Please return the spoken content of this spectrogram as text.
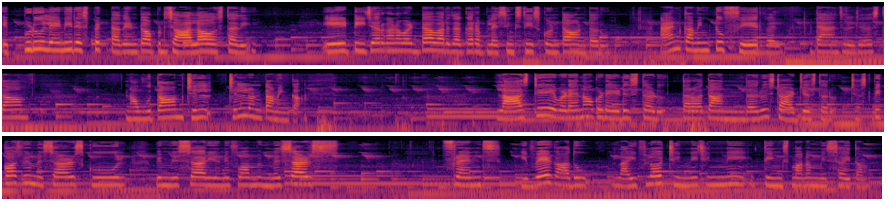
ఎప్పుడూ లేని రెస్పెక్ట్ అదేంటో అప్పుడు చాలా వస్తుంది. ఏ టీచర్ కనబడ్డా వారి దగ్గర బ్లెస్సింగ్స్ తీసుకుంటూ ఉంటారు అండ్ కమింగ్ టు ఫేర్వెల్. డ్యాన్సులు చేస్తాం. నవ్వుతాం చిల్ చిల్ ఉంటాం ఇంకా. లాస్ట్ డే ఎవడైనా ఒకడు ఏడుస్తాడు తర్వాత అందరూ స్టార్ట్ చేస్తారు. Just because we miss our school we miss our uniform we miss our friends ఇవే కాదు. లైఫ్లో చిన్ని చిన్ని థింగ్స్ మనం మిస్ అవుతాం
